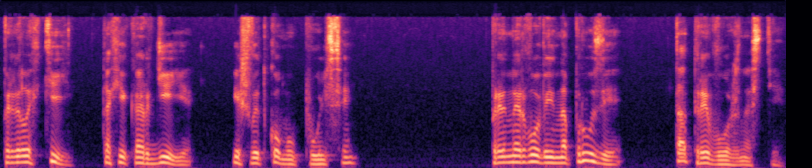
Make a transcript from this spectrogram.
при легкій тахікардії і швидкому пульсі, при нервовій напрузі та тривожності,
